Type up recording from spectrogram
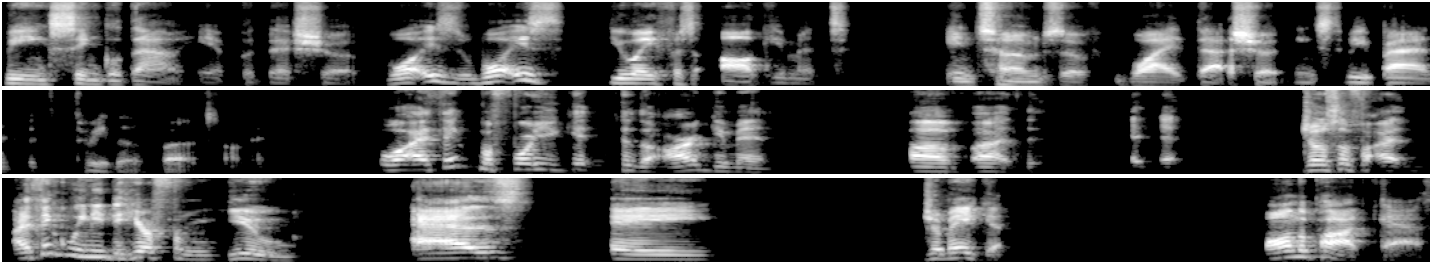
being singled out here for their shirt? What is what is UEFA's argument in terms of why that shirt needs to be banned with the three little birds on it? Well, I think before you get into the argument of uh, eh, eh, Joseph, I, I think we need to hear from you as a Jamaican on the podcast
